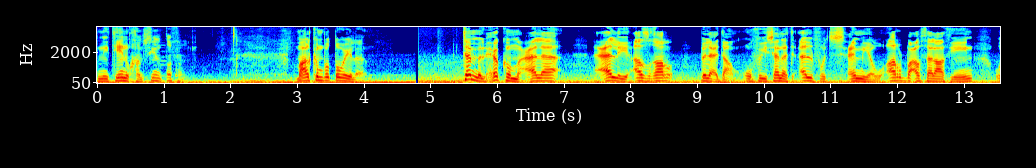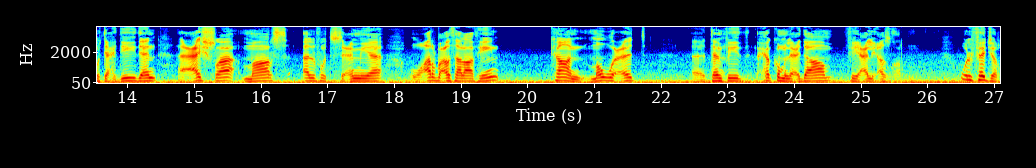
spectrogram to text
250 طفل. مالكم بالطويلة. تم الحكم على علي أصغر بالإعدام وفي سنة 1934 وتحديدا 10 مارس 1934 كان موعد آه، تنفيذ حكم الإعدام في علي أصغر. والفجر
